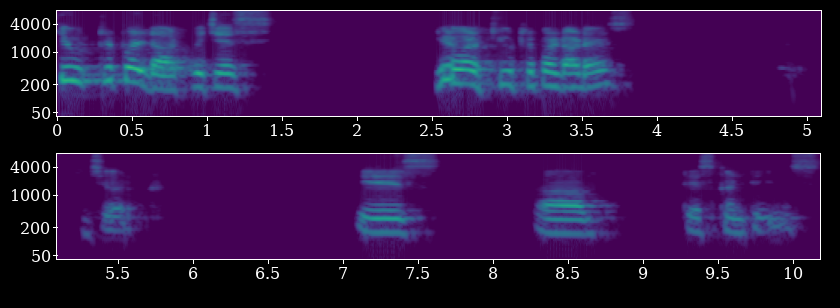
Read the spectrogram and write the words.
q triple dot, which is you know what Q triple dot is? Jerk is uh, discontinuous.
